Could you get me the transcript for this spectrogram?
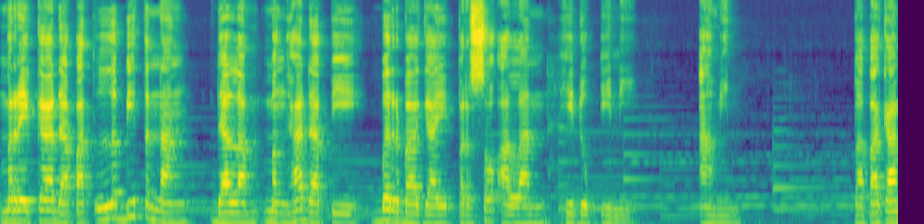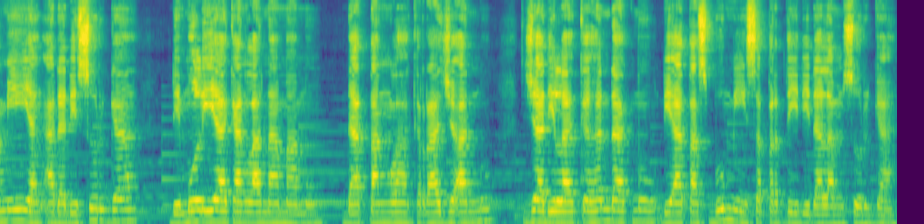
mereka dapat lebih tenang dalam menghadapi berbagai persoalan hidup ini. Amin. Bapa kami yang ada di surga, dimuliakanlah namamu, datanglah kerajaanmu, jadilah kehendakmu di atas bumi seperti di dalam surga.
